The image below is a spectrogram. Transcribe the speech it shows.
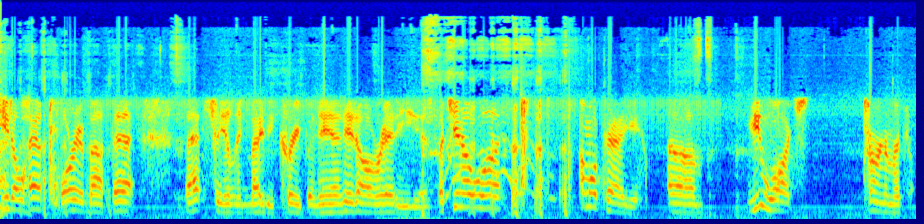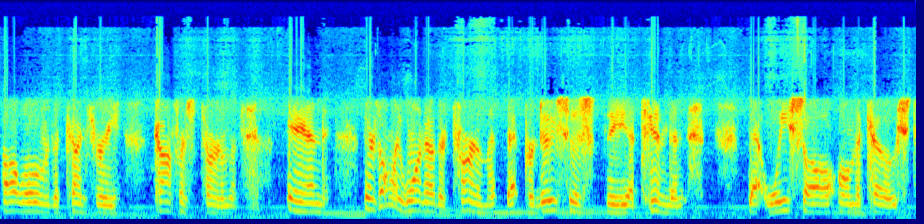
you don't have to worry about that. That feeling maybe creeping in. It already is. But you know what? I'm gonna tell you. Um, you watch tournaments all over the country, conference tournaments, and there's only one other tournament that produces the attendance that we saw on the coast,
